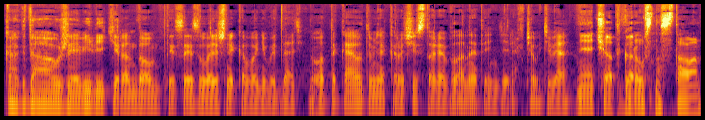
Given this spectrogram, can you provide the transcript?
когда уже великий рандом ты соизволишь мне кого-нибудь дать. Ну, вот такая вот у меня, короче, история была на этой неделе. Что у тебя? Мне что-то грустно стало.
